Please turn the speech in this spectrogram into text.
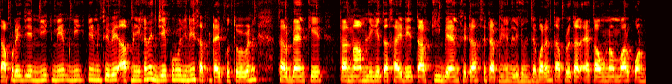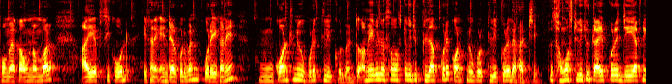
তারপরে যে নিক নেম নিক নেম হিসেবে আপনি এখানে যে কোনো জিনিস আপনি টাইপ করতে পারবেন। তার ব্যাংকের তার নাম লিখে, তার সাইডে তার কী ব্যাংক সেটা সেটা আপনি এখানে লিখে নিতে পারেন। তারপরে তার account number confirm account number IFC code এখানে এন্টার করবেন, করে এখানে কন্টিনিউ উপরে ক্লিক করবেন। তো আমি এগুলো সমস্ত কিছু ফিল আপ করে কন্টিনিউ উপর ক্লিক করে দেখাচ্ছি। তো সমস্ত কিছু টাইপ করে যেই আপনি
